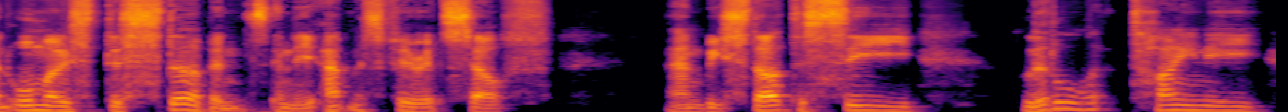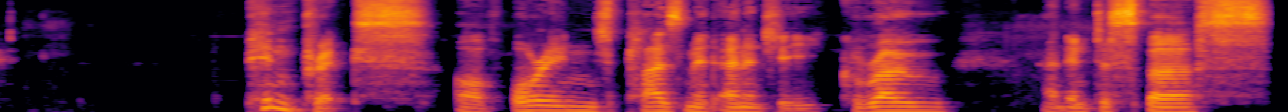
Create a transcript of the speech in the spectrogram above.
an almost disturbance in the atmosphere itself, and we start to see little tiny pinpricks of orange plasmid energy grow and intersperse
